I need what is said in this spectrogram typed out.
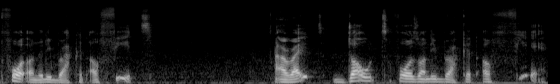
fall under the bracket of faith. All right? Doubt falls on the bracket of fear.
